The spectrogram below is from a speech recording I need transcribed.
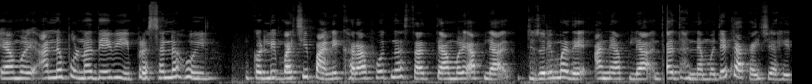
यामुळे अन्नपूर्णा देवी प्रसन्न होईल. कडलिंबाची पाने खराब होत नसतात त्यामुळे आपल्या तिजोरीमध्ये आणि आपल्या धान्यामध्ये टाकायची आहेत.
